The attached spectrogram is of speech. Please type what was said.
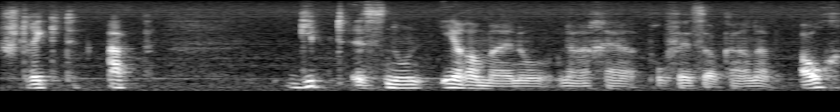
strikt ab. Gibt es nun Ihrer Meinung nach, Herr Professor Carnap, auch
